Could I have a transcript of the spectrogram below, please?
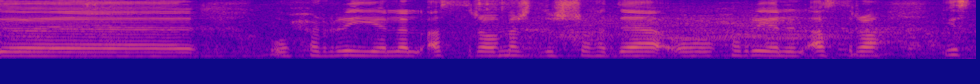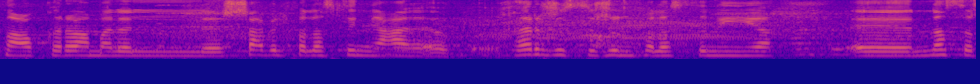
آه، وحرية للاسرى ومجد للشهداء وحرية للاسرى يصنعوا كرامة للشعب الفلسطيني خارج السجون الفلسطينية. آه، النصر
